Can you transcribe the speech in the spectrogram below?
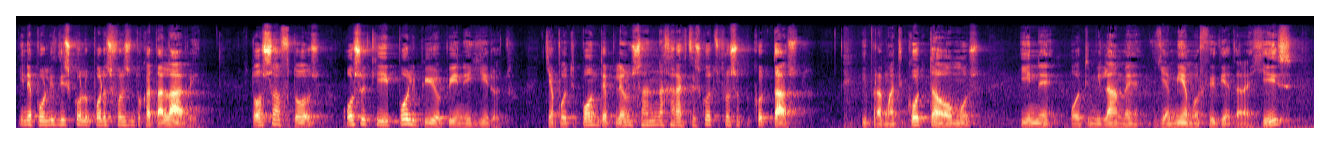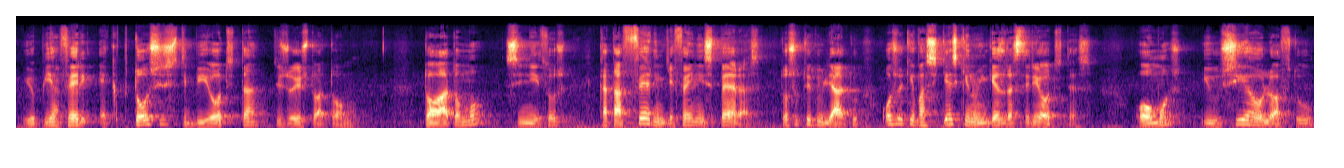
είναι πολύ δύσκολο πολλές φορές να το καταλάβει. Τόσο αυτός, όσο και οι υπόλοιποι οι οποίοι είναι γύρω του. Και αποτυπώνεται πλέον σαν ένα χαρακτηριστικό της προσωπικότητάς του. Η πραγματικότητα όμως είναι ότι μιλάμε για μία μορφή διαταραχής η οποία φέρει εκπτώσεις στην ποιότητα της ζωής του ατόμου το άτομο συνήθως καταφέρνει και φέρνει εις πέρας τόσο τη δουλειά του όσο και βασικές κοινωνικές δραστηριότητες. Όμως η ουσία όλου αυτού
